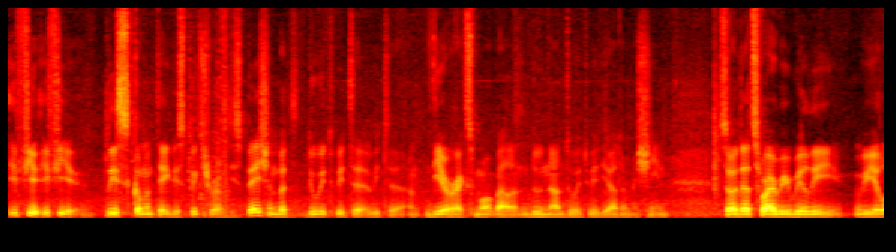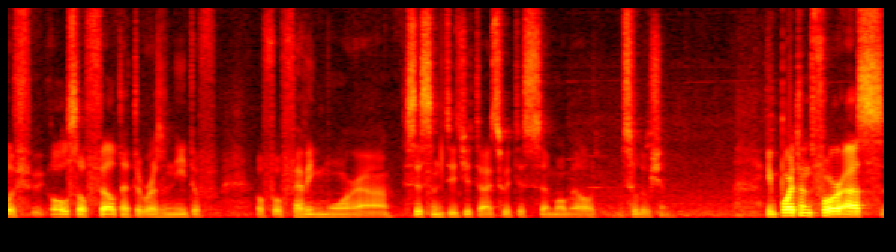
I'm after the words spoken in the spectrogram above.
if you, if you, please come and take this picture of this patient, but do it with a, with a DRX mobile and do not do it with the other machine. So that's why we really, we also felt that there was a need of, of, of having more uh, systems digitized with this uh, mobile solution. Important for us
